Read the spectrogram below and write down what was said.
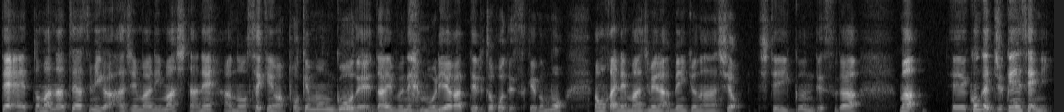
で、えっと、まあ、夏休みが始まりましたね。あの、世間はポケモン GO でだいぶね、盛り上がってるとこですけども、今回ね、真面目な勉強の話をしていくんですが、まあ、えー今回受験生に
